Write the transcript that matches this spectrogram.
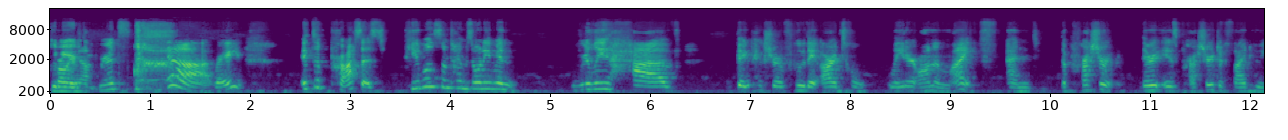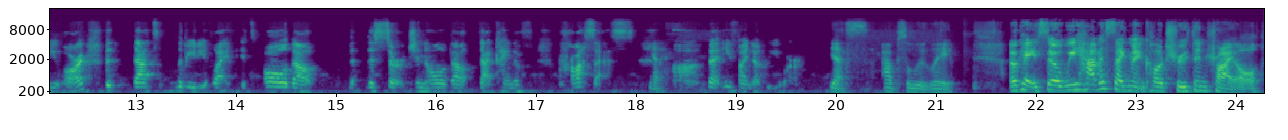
give me your up? secrets. yeah, right? It's a process. People sometimes don't even really have big picture of who they are until later on in life. And the pressure, there is pressure to find who you are, but that's the beauty of life. It's all about the, the search and all about that kind of process Yes. um, that you find out who you are. Yes, absolutely. Okay, so we have a segment called Truth and Trial,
